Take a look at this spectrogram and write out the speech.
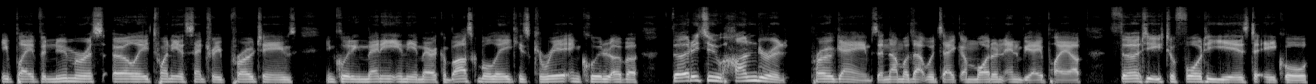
he played for numerous early 20th century pro teams, including many in the American Basketball League. His career included over 3,200 pro games, a number that would take a modern NBA player 30 to 40 years to equal.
